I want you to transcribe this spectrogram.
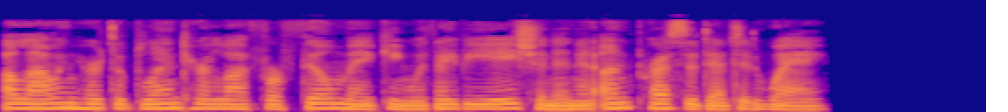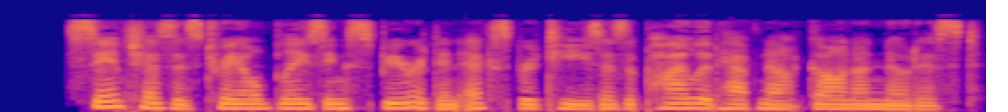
allowing her to blend her love for filmmaking with aviation in an unprecedented way. Sanchez's trailblazing spirit and expertise as a pilot have not gone unnoticed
